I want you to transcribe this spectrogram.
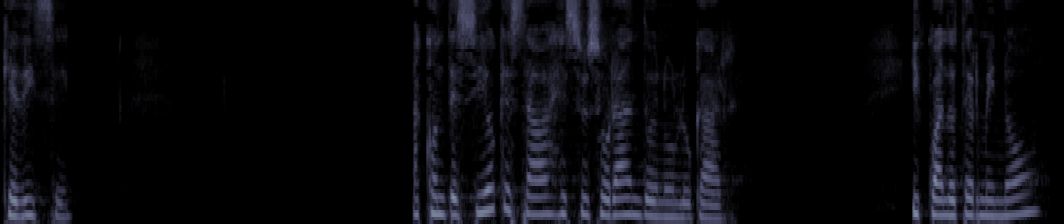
que dice, Aconteció que estaba Jesús orando en un lugar y cuando terminó,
